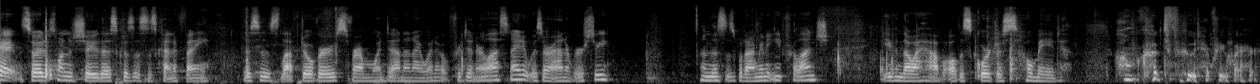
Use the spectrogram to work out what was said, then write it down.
Okay, so I just wanted to show you this because this is kind of funny. This is leftovers from when Dan and I went out for dinner last night. It was our anniversary. And this is what I'm going to eat for lunch, even though I have all this gorgeous homemade, home cooked food everywhere.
